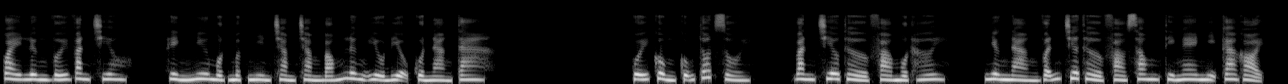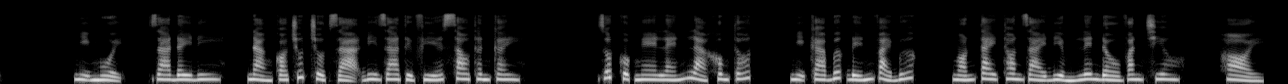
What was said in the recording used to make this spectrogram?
quay lưng với Văn Chiêu, hình như một mực nhìn chằm chằm bóng lưng yểu điệu của nàng ta. Cuối cùng cũng tốt rồi, Văn Chiêu thở phào một hơi, nhưng nàng vẫn chưa thở phào xong thì nghe nhị ca gọi. Nhị muội, ra đây đi, nàng có chút trột dạ đi ra từ phía sau thân cây. Rốt cuộc nghe lén là không tốt, nhị ca bước đến vài bước, ngón tay thon dài điểm lên đầu Văn Chiêu, hỏi,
